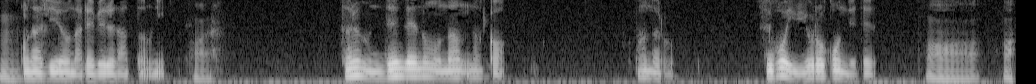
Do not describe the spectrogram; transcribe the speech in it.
うん。同じようなレベルだったのに、はい。それも全然のもうなん、なんか、なんだろう、すごい喜んでて、あああ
